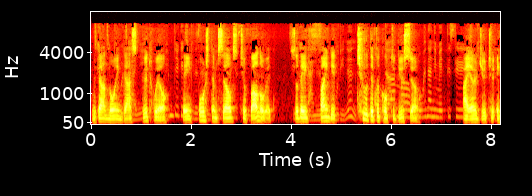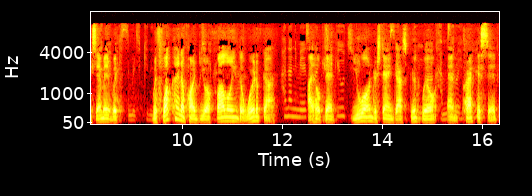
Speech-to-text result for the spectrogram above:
without knowing God's good will, they force themselves to follow it, so they find it too difficult to do so. I urge you to examine with, with what kind of heart you are following the Word of God. I hope that you will understand God's good will and practice it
